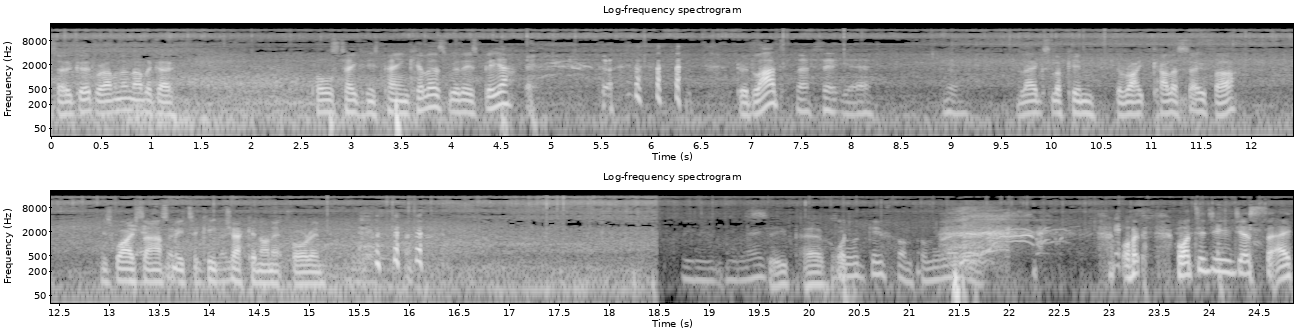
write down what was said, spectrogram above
So good, we're having another go. Paul's taking his painkillers with his beer. good lad. That's it, yeah. Legs looking the right colour so far. His wife's Yeah, asked me to keep checking on it for him. Superb. What? What, What goosebumps on your leg? what, what did you just say?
